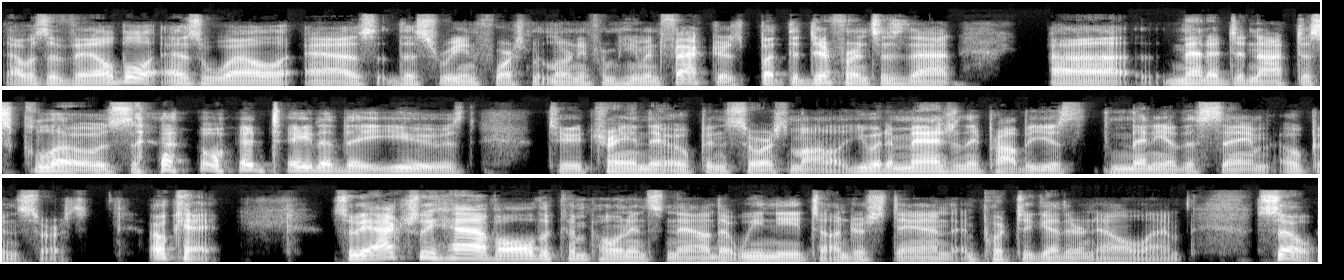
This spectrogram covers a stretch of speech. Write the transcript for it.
that was available as well as this reinforcement learning from human factors. But the difference is that uh, Meta did not disclose what data they used to train the open source model. You would imagine they probably used many of the same open source. Okay, So we actually have all the components now that we need to understand and put together an LLM. So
